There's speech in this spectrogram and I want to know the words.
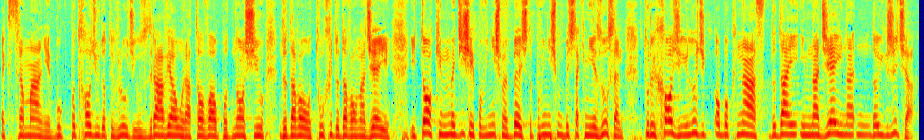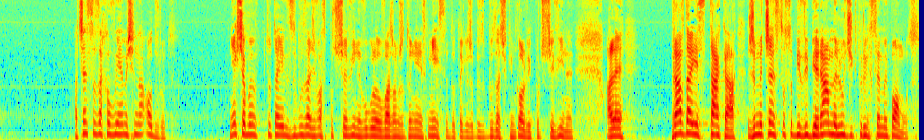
ekstremalnie. Bóg podchodził do tych ludzi, uzdrawiał, ratował, podnosił, dodawał otuchy, dodawał nadziei. I to, kim my dzisiaj powinniśmy być, to powinniśmy być takim Jezusem, który chodzi i ludzi obok nas dodaje im nadziei na, do ich życia. A często zachowujemy się na odwrót. Nie chciałbym tutaj wzbudzać was poczucie winy, w ogóle uważam, że to nie jest miejsce do tego, żeby wzbudzać w kimkolwiek poczucie winy, ale prawda jest taka, że my często sobie wybieramy ludzi, którym chcemy pomóc.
